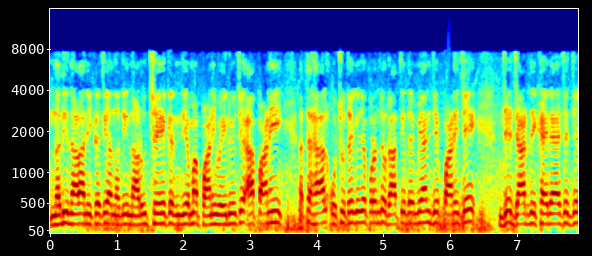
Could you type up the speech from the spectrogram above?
નદી નાળા નીકળે છે, આ નદી નાળું છે કે જેમાં પાણી વહી રહ્યું છે. આ પાણી અત્યારે હાલ ઓછું થઈ ગયું છે, પરંતુ રાત્રિ દરમિયાન જે પાણી છે, જે ઝાડ દેખાઈ રહ્યા છે, જે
